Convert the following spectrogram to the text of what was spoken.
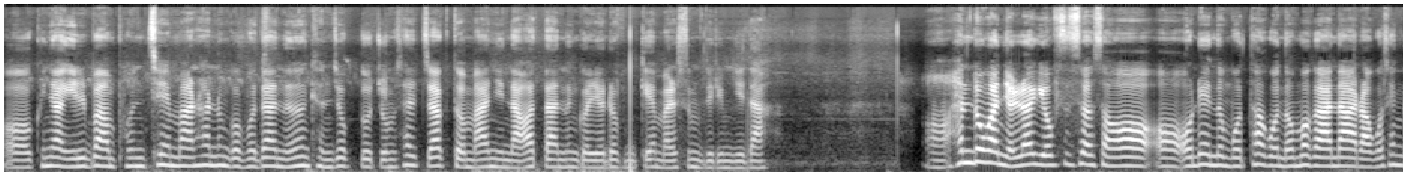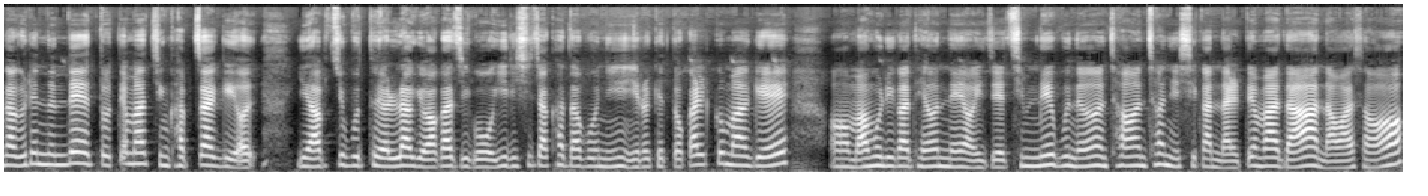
어 그냥 일반 본체만 하는 것보다는 견적도 좀 살짝 더 많이 나왔다는 걸 여러분께 말씀드립니다. 어, 한동안 연락이 없으셔서 어, 올해는 못하고 넘어가나라고 생각을 했는데 또 때마침 갑자기 어, 이 앞집부터 연락이 와가지고 일이 시작하다 보니 이렇게 또 깔끔하게 어, 마무리가 되었네요. 이제 집 내부는 천천히 시간 날 때마다 나와서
